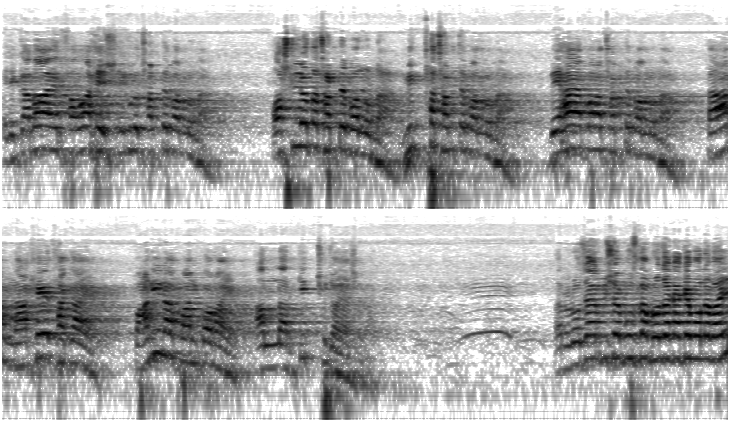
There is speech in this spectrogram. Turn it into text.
এই যে কাবায়ের ফাওয়াহেশ, এগুলো ছাড়তে পারল না অশ্লীলতা ছাড়তে পারল না, মিথ্যা ছাড়তে পারল না বেহায়াপনা ছাড়তে পারল না। তার না খেয়ে থাকায়, পানি না পান করায় আল্লাহর কিচ্ছু যায় আসে না। আর রোজার বিষয় বুঝলাম, রোজা কাকে বলে ভাই?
